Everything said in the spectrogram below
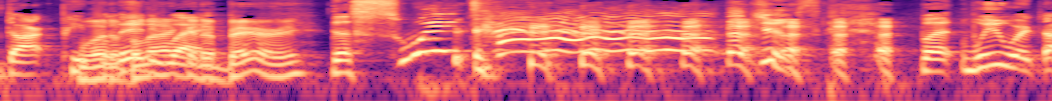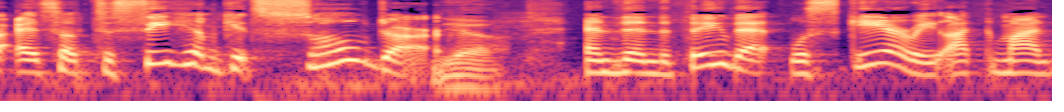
dark people Well, the anyway blacker the berry. the sweet juice but we were and so to see him get so dark Yeah. and then the thing that was scary, like my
